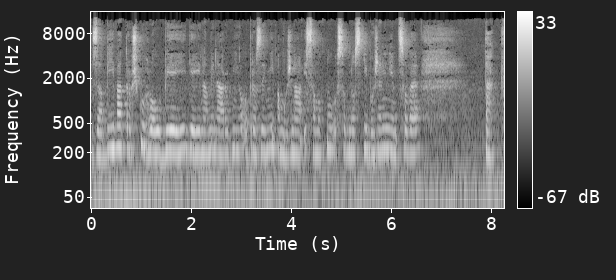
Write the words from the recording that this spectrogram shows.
zabývat trošku hlouběji dějinami národního obrození a možná i samotnou osobností Boženy Němcové, tak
